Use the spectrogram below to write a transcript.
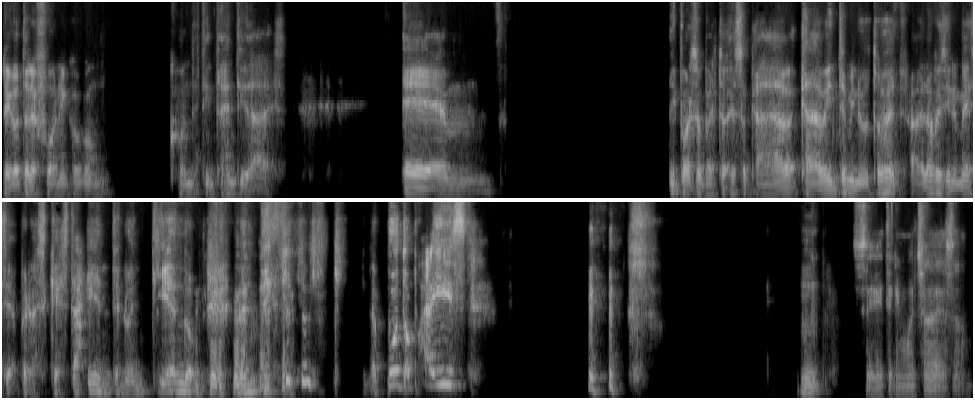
Lego telefónico con, con distintas entidades. Em, y por supuesto, eso, cada, cada 20 minutos entraba a la oficina y me decía, pero es que esta gente no entiendo, no entiendo, el puto país. Sí, tiene mucho de eso.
